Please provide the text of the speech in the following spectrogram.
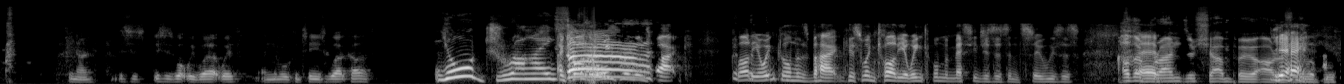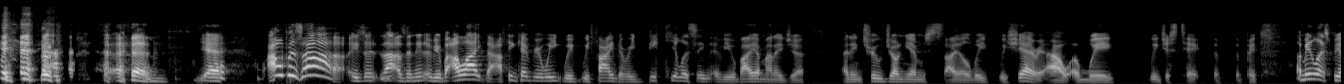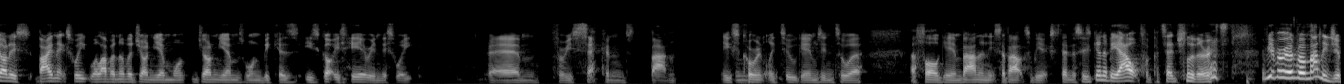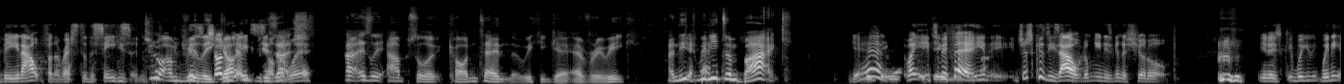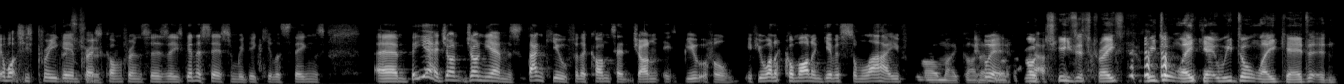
you know, this is this is what we work with, and we'll continue to work hard. You're dry. And Claudia Winkleman's back. Claudia Winkleman's back. Because when Claudia Winkleman messages us and sues us. Other Um, brands of shampoo are yeah. available. um, yeah. How bizarre is it that as an interview? But I like that. I think every week we, we find a ridiculous interview by a manager, and in true John Yem's style, we, we share it out and we we just take the, the piss. I mean, let's be honest. By next week, we'll have another John Yem one, John Yems one because he's got his hearing this week um, for his second ban. He's Mm. currently two games into a, a four game ban and it's about to be extended. So he's going to be out for potentially the rest. Have you ever heard of a manager being out for the rest of the season? Do you know what I'm really John gutted? Yems is Is the that's, that is like absolute content that we could get every week. I need we need them back. Yeah. do- Wait, we to be fair, him just because he's out, don't mean he's going to shut up. you know, we, we need to watch his pre-game That's press true. conferences. He's going to say some ridiculous things. Um, but yeah, John John Yems, thank you for the content, John. It's beautiful. If you want to come on and give us some live, Oh my god! I Wait. Oh Jesus Christ! We don't like it. We don't like editing.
